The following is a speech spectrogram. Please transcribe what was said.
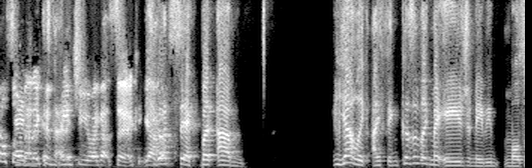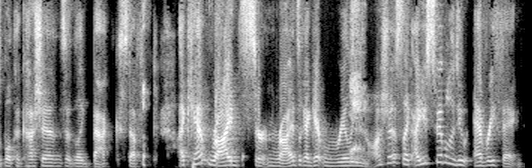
I feel so and bad I couldn't meet you. I got sick. Yeah. She got sick. But um, yeah, like I think because of like my age and maybe multiple concussions and like back stuff, I can't ride certain rides. Like I get really nauseous. Like I used to be able to do everything.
